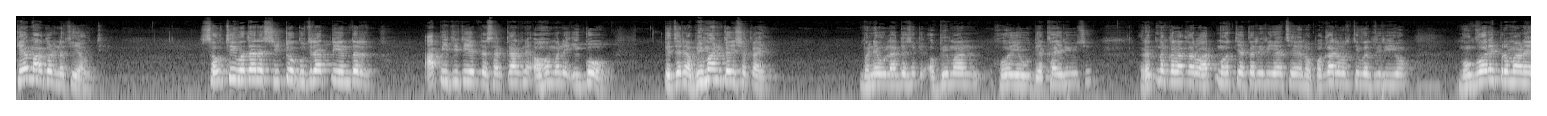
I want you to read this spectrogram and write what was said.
કેમ આગળ નથી આવતી? સૌથી વધારે સીટો ગુજરાતની અંદર આપી દીધી એટલે સરકારને અહમ અને ઈગો કે જેને અભિમાન કહી શકાય. મને એવું લાગે છે કે અભિમાન હોય એવું દેખાઈ રહ્યું છે. રત્ન કલાકારો આત્મહત્યા કરી રહ્યા છે, એનો પગાર વર્તી વધી રહ્યો. મોંઘવારી પ્રમાણે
